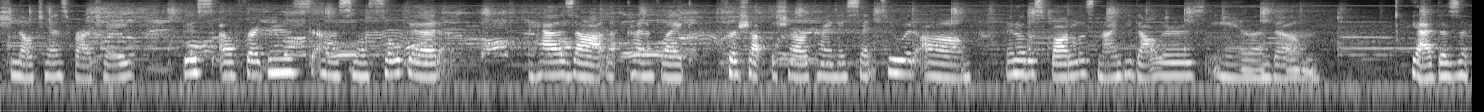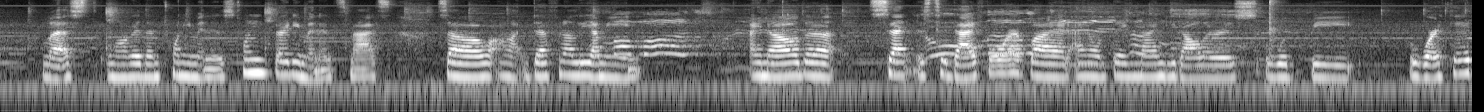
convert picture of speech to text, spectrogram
Chanel Chance Fraîche. This uh, fragrance uh, smells so good. It has uh, that kind of like fresh out the shower kind of scent to it. Um, I know this bottle is $90 and um, yeah, it doesn't last longer than 20 minutes, 20 30 minutes max. So uh, definitely, I mean, I know the scent is to die for, but I don't think $90 would be worth it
